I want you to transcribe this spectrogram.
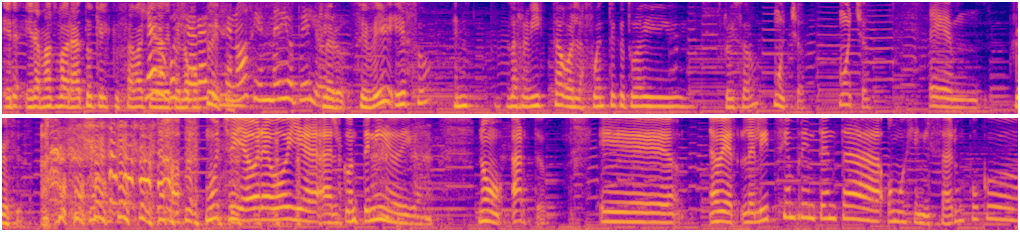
era, era más barato que el que usaba que era de pues pelo ahora sí completo. se no, si es medio pelo. Claro, ¿se ve eso en la revista o en la fuente que tú has revisado? mucho, mucho. Em, Gracias. mucho y ahora voy a- al contenido, digamos. No, harto. Eh, a ver, la elite siempre intenta homogenizar un poco,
